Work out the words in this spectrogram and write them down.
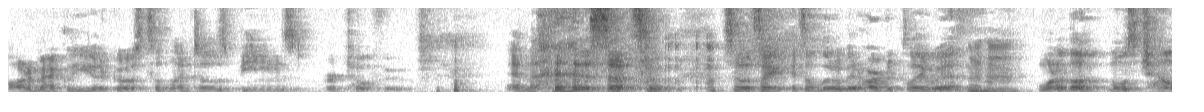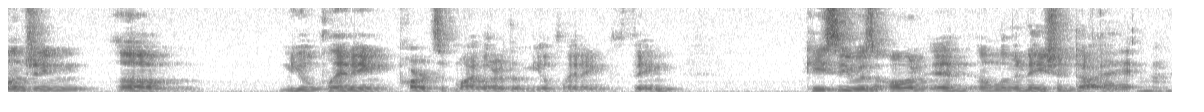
automatically either goes to lentils, beans, or tofu. and then, so it's, so it's like it's a little bit hard to play with. hmm One of the most challenging um, meal planning parts of my or the meal planning thing. Casey was on an elimination diet, it. mhm.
